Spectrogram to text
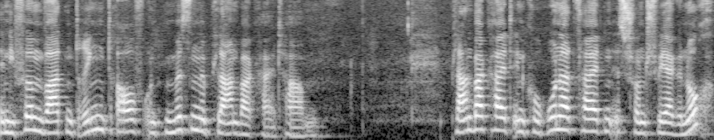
Denn die Firmen warten dringend drauf und müssen eine Planbarkeit haben. Planbarkeit in Corona-Zeiten ist schon schwer genug,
